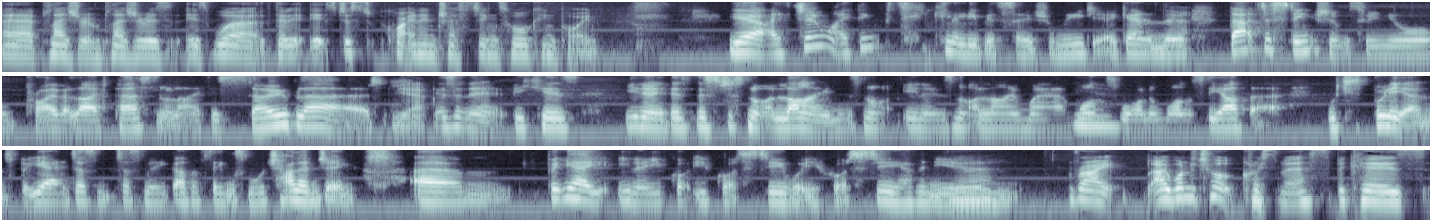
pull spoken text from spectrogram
uh, pleasure and pleasure is is work. That it's just quite an interesting talking point. Yeah, I do you know I think particularly with social media again, the, that distinction between your private life, personal life is so blurred, yeah, isn't it? Because you know, there's there's just not a line. There's not you know, there's not a line where one's one and one's the other, which is brilliant. But yeah, it doesn't just make other things more challenging. Um, but yeah, you know, you've got you've got to do what you've got to do, haven't you? Yeah. And, Right, I want to talk Christmas because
